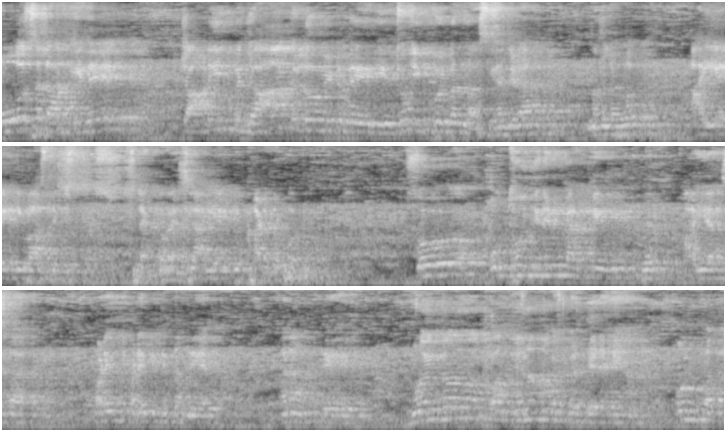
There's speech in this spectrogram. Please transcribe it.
ਉਸ ਇਲਾਕੇ ਦੇ 40 50 ਕਿਲੋਮੀਟਰ ਦੇ ਏਰੀਏ ਚੋਂ ਇੱਕੋ ਹੀ ਬੰਦਾ ਸੀਗਾ ਜਿਹੜਾ ਮਤਲਬ ਆਈਆਈਟੀ ਵਾਸਤੇ ਸਿਲੈਕਟ ਹੋਇਆ ਸੀ ਆਈਆਈਟੀ ਖੜਗਪੁਰ ਸੋ ਉੱਥੋਂ ਇੰਜੀਨੀਅਰਿੰਗ ਕਰਕੇ ਫਿਰ ਆਈਆਰਐਸ ਦਾ ਬੜੇ ਬੜੇ ਲਿਖੇ ਬੰਦੇ ਆ, ਹਨਾ? ਤੇ ਹੁਣ ਇਹਨਾਂ ਨੂੰ ਆਪਾਂ ਜਿਹਨਾਂ ਮਗਰ ਫਿਰਦੇ ਰਹੇ ਹਾਂ ਉਹਨੂੰ ਪਤਾ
